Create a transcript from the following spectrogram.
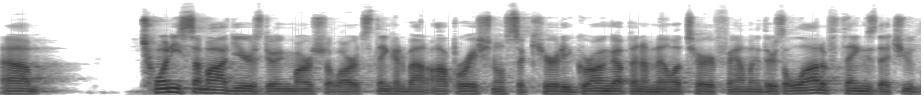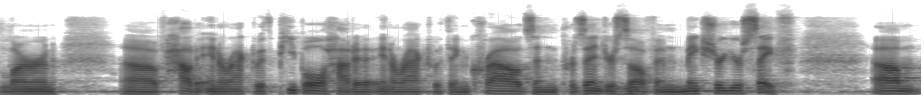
Um, 20 some odd years doing martial arts, thinking about operational security, growing up in a military family. There's a lot of things that you learn of how to interact with people, how to interact within crowds and present mm-hmm. yourself and make sure you're safe. Um,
